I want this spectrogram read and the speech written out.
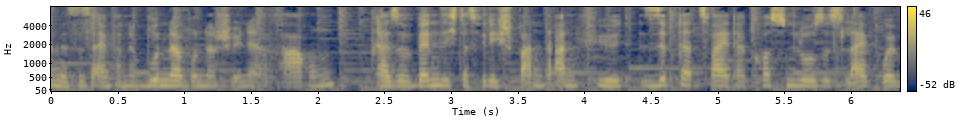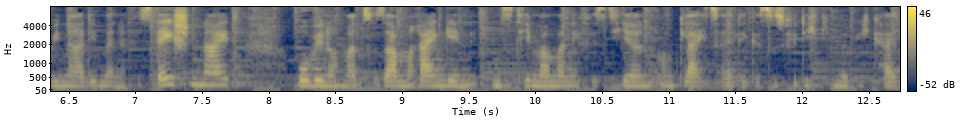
Und es ist einfach eine wunder, wunderschöne Erfahrung. Also wenn sich das für dich spannend anfühlt, 7.2. kostenloses Live-Webinar, die Manifestation Night, wo wir nochmal zusammen reingehen ins Thema Manifestieren und gleichzeitig ist es für dich die Möglichkeit,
